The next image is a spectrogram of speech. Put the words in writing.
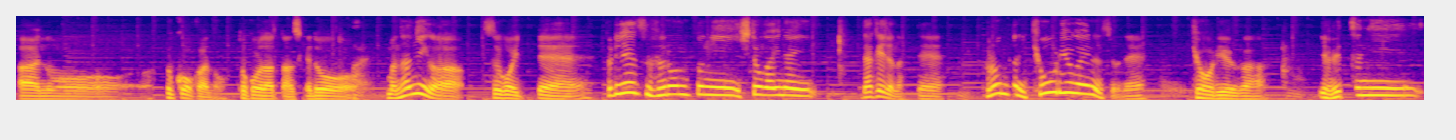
あの福岡のところだったんですけど、はいまあ、何がすごいって、とりあえずフロントに人がいないだけじゃなくて、フロントに恐竜がいるんですよね。恐竜が。いや、別に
